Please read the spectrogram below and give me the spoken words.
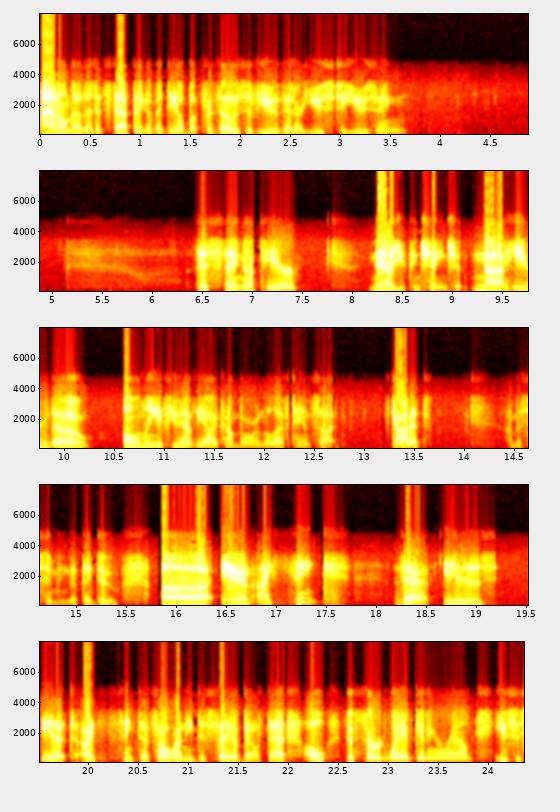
I don't know that it's that big of a deal, but for those of you that are used to using this thing up here, Now you can change it. Not here though, only if you have the icon bar on the left-hand side. Got it? I'm assuming that they do. Uh, and I think that is it. I think that's all I need to say about that. Oh, the third way of getting around is this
